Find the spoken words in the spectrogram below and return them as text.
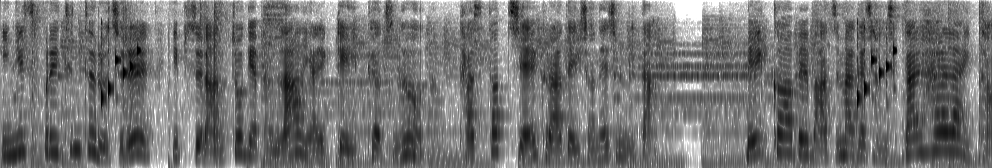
이니스프리 틴트 루즈를 입술 안쪽에 발라 얇게 입혀준 후 다스터치에 그라데이션 해줍니다. 메이크업의 마지막을 장식할 하이라이터.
